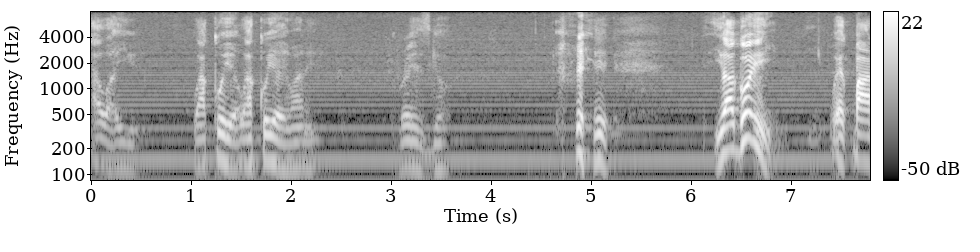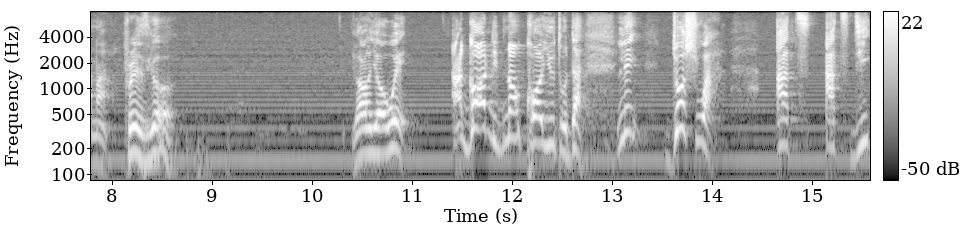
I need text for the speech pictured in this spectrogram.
How are you? Wakoyo, wakoyo, money. Praise God. you are going. Wekpana. Praise God. You're on your way. And God did not call you to die. Joshua, at, at the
